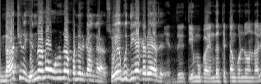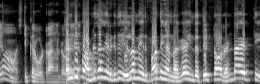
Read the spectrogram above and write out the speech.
இந்த ஆட்சியில என்னென்ன ஒழுங்கா பண்ணிருக்காங்க சுய புத்தியே கிடையாது. எது திமுக எந்த திட்டம் கொண்டு வந்தாலும் ஸ்டிக்கர் ஓட்டுறாங்கன்ற ஒரு கண்டிப்பா அப்படிதாங்க இருக்குது. எல்லாமே இது பாத்தீங்கன்னாக்க இந்த திட்டம் ரெண்டாயிரத்தி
